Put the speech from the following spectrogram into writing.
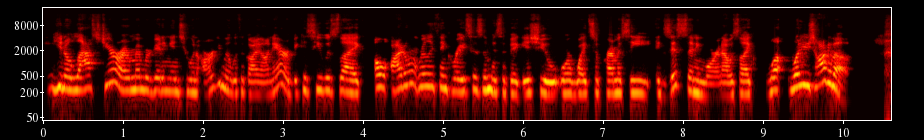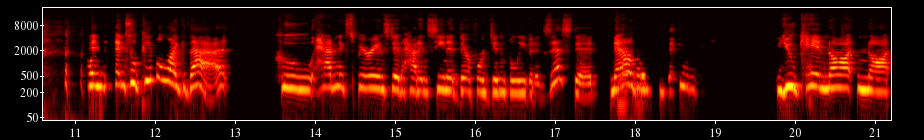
you know, last year I remember getting into an argument with a guy on air because he was like, "Oh, I don't really think racism is a big issue or white supremacy exists anymore." And I was like, "What? What are you talking about?" and and so people like that who hadn't experienced it, hadn't seen it, therefore didn't believe it existed. Now they- you cannot not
